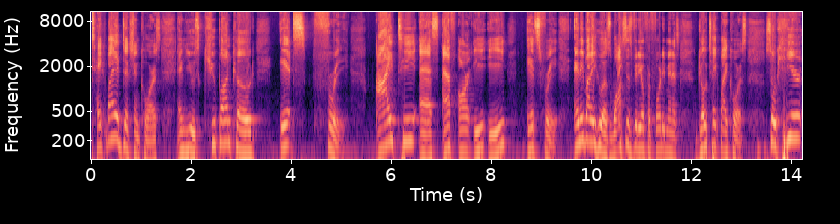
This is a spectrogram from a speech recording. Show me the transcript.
take my addiction course and use coupon code ITS FREE. I-T-S-F-R-E-E, it's free. Anybody who has watched this video for 40 minutes, go take my course. So here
